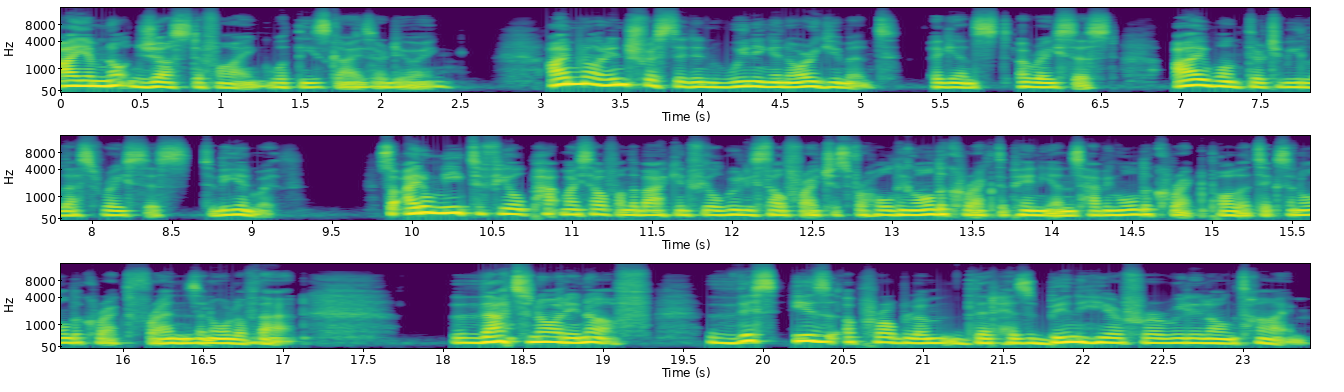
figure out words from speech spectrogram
I am not justifying what these guys are doing. I'm not interested in winning an argument against a racist. I want there to be less racists to begin with. So I don't need to feel pat myself on the back and feel really self-righteous for holding all the correct opinions, having all the correct politics and all the correct friends and all of that. That's not enough. This is a problem that has been here for a really long time.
